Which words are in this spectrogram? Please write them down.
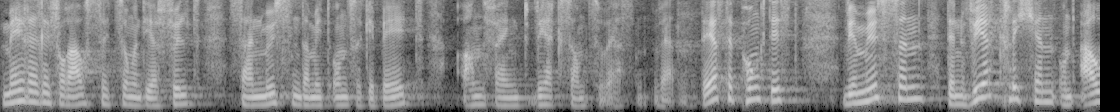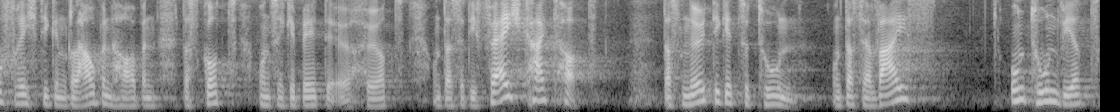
mehrere Voraussetzungen, die erfüllt sein müssen, damit unser Gebet anfängt wirksam zu werden. Der erste Punkt ist, wir müssen den wirklichen und aufrichtigen Glauben haben, dass Gott unsere Gebete erhört und dass er die Fähigkeit hat, das Nötige zu tun und dass er weiß und tun wird,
